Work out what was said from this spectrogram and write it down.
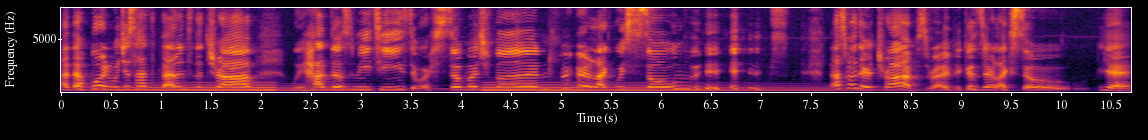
at that point we just had to fall into the trap. We had those meetings. They were so much fun. like, we solved this. That's why they're traps, right? Because they're like so, yeah,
